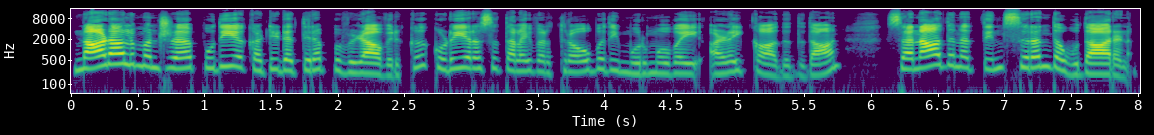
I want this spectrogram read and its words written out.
நாடாளுமன்ற புதிய கட்டிட திறப்பு விழாவிற்கு குடியரசுத் தலைவர் திரௌபதி முர்முவை அழைக்காததுதான் சனாதனத்தின் சிறந்த உதாரணம்.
